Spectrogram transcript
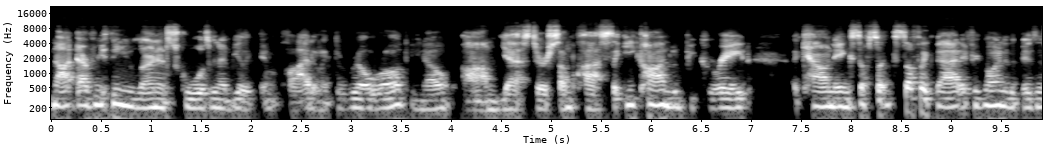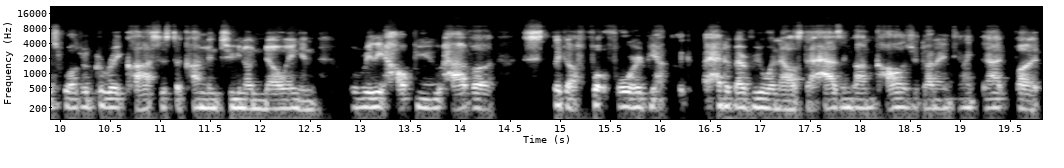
not everything you learn in school is going to be like implied in like the real world. You know, um, yes, there's some classes like econ would be great, accounting stuff like stuff like that. If you're going to the business world, are great classes to come into. You know, knowing and will really help you have a like a foot forward behind, like ahead of everyone else that hasn't gone to college or done anything like that. But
